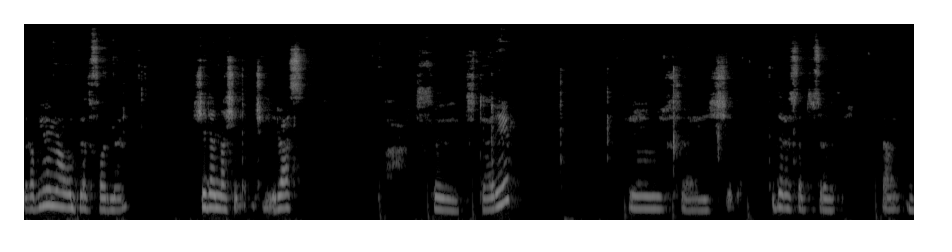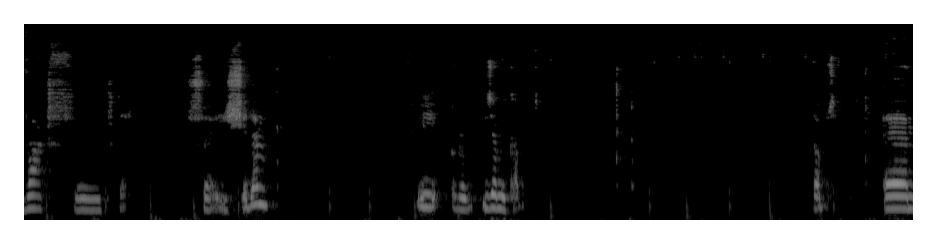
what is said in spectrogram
Robimy małą platformę 7 na 7, czyli raz, dwa, trzy, cztery, pięć, sześć, siedem. I teraz na tę stronę też. Raz, dwa, trzy, cztery, sześć, siedem. I, rob- i zamykamy. Dobrze. Em,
